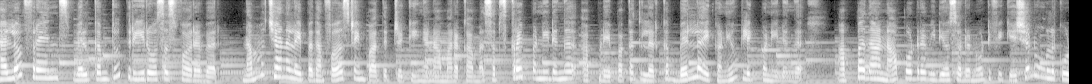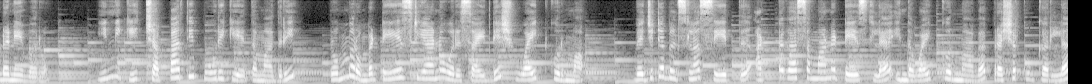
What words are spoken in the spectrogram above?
Hello friends welcome to three roses forever நம்ம சேனலை இப்போ தான் ஃபர்ஸ்ட் டைம் பார்த்துட்ருக்கீங்க நான் மறக்காமல் சப்ஸ்கிரைப் பண்ணிவிடுங்க அப்படியே பக்கத்தில் இருக்க பெல் ஐக்கனையும் கிளிக் பண்ணிவிடுங்க அப்போ தான் நான் போடுற வீடியோஸோட நோட்டிஃபிகேஷன் உங்களுக்கு உடனே வரும். இன்னைக்கு சப்பாத்தி பூரிக்கு ஏற்ற மாதிரி ரொம்ப ரொம்ப டேஸ்டியான ஒரு சைட் டிஷ் ஒயிட் குருமா வெஜிடபிள்ஸ்லாம் சேர்த்து அட்டகாசமான டேஸ்டில் இந்த ஒயிட் குருமாவை ப்ரெஷர் குக்கரில்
